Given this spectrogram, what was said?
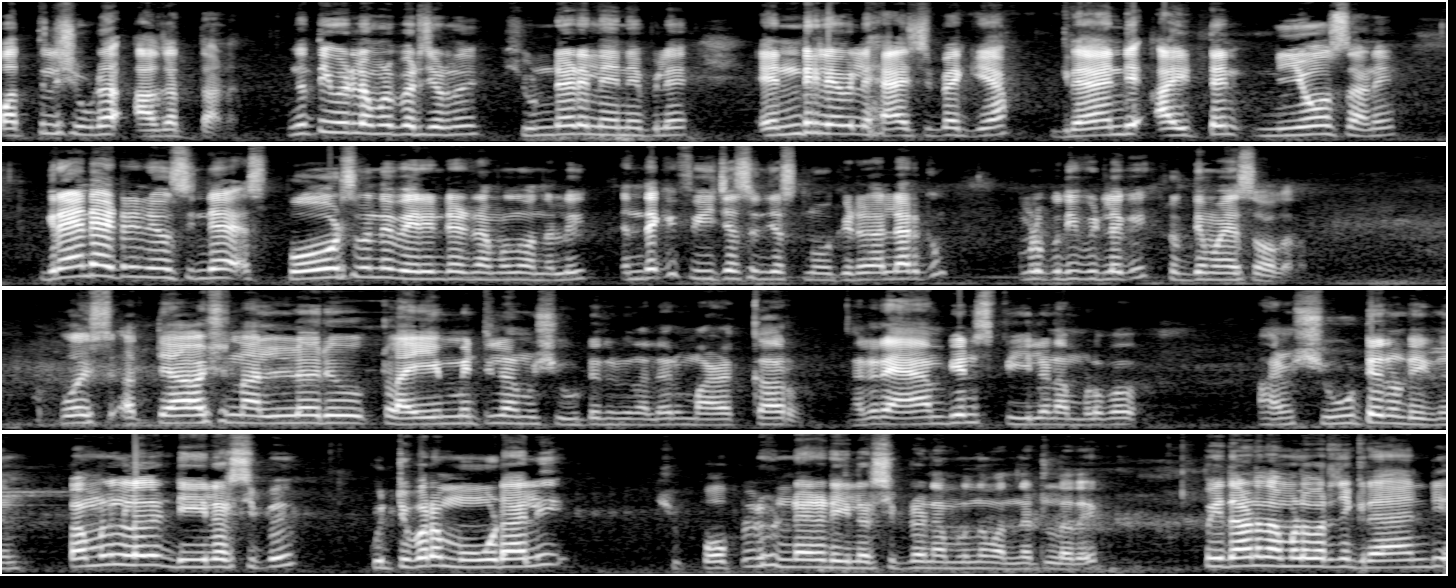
പത്ത് ലക്ഷം രൂപയുടെ അകത്താണ്. ഇന്നത്തെ വീഡിയോയിൽ നമ്മൾ പരിചയപ്പെടുന്നത് ഹ്യുണ്ടയുടെ ലൈനപ്പിലെ എൻട്രി ലെവൽ ഹാച്ച് ബാക്ക് ചെയ്യുക ഗ്രാൻഡ് ഐ ടെൻ നിയോസ് ആണ്. ഗ്രാൻഡ് ഐ ടെൻ നിയോസിന്റെ സ്പോർട്സ് വന്ന വേരിയന്റ് ആയിട്ട് നമ്മൾ വന്നിട്ടുള്ളത് എന്തൊക്കെ ഫീച്ചേഴ്സും ജസ്റ്റ് നോക്കിയിട്ട് എല്ലാവർക്കും നമ്മൾ പുതിയ വീട്ടിലേക്ക് ഹൃദ്യമായ സ്വാഗതം. അപ്പോൾ അത്യാവശ്യം നല്ലൊരു ക്ലൈമറ്റിൽ നമ്മൾ ഷൂട്ട് ചെയ്തിട്ടുണ്ട് നല്ലൊരു മഴക്കാറും നല്ലൊരു ആംബിയൻസ് ഫീലാണ് നമ്മളിപ്പോൾ ഷൂട്ട് ചെയ്തുകൊണ്ടിരിക്കുന്നത് ഇപ്പോൾ നമ്മളുള്ളത് ഡീലർഷിപ്പ് കുറ്റിപ്പുറം മൂടാൽ പോപ്പുലർ ഉണ്ടായ ഡീലർഷിപ്പിലാണ് നമ്മളിന്ന് വന്നിട്ടുള്ളത്. അപ്പോൾ ഇതാണ് നമ്മൾ പറഞ്ഞ ഗ്രാൻഡ്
